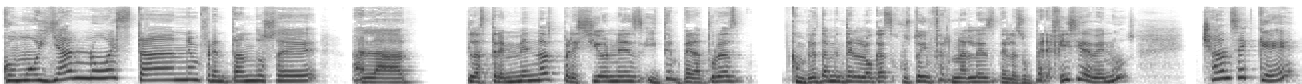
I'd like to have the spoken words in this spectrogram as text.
como ya no están enfrentándose a las tremendas presiones y temperaturas completamente locas, justo infernales de la superficie de Venus, chance que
